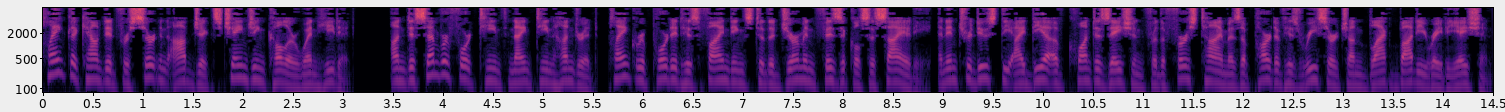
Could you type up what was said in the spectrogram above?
Planck accounted for certain objects changing color when heated. On December 14, 1900, Planck reported his findings to the German Physical Society, and introduced the idea of quantization for the first time as a part of his research on black body radiation.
